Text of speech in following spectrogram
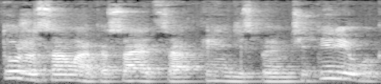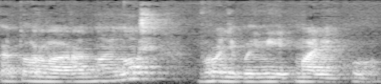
То же самое касается Endis PM4, у которого родной нож вроде бы имеет маленькую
